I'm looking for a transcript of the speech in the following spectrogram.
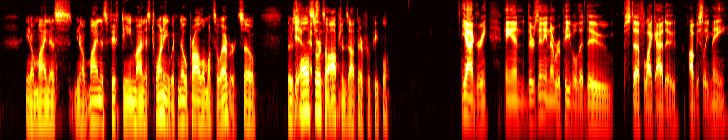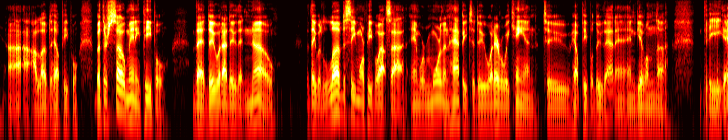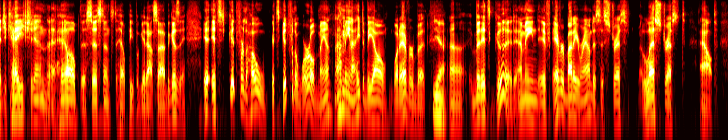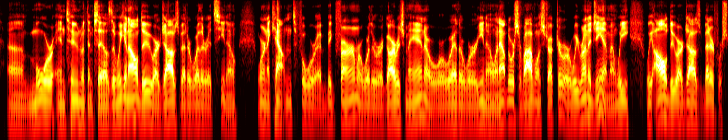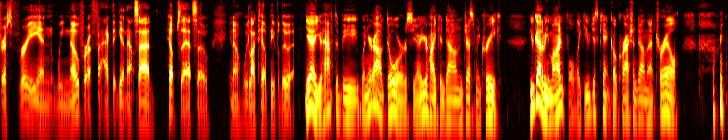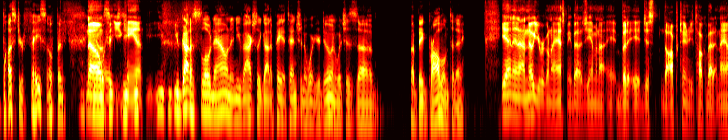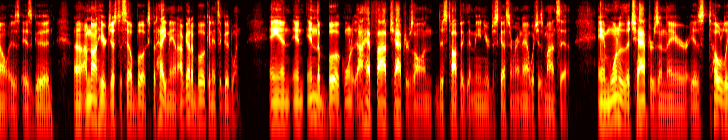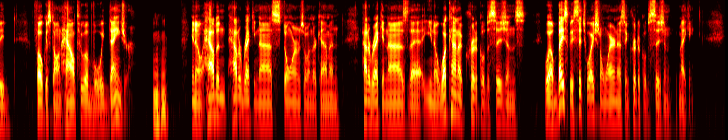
you know, minus, you know, minus 15, minus 20 with no problem whatsoever. So there's yeah, all absolutely. sorts of options out there for people. Yeah, I agree. And there's any number of people that do stuff like I do obviously me. I, I, I love to help people, but there's so many people that do what I do that know that they would love to see more people outside, and we're more than happy to do whatever we can to help people do that and, and give them the the education, the help, the assistance to help people get outside because it, it's good for the whole. It's good for the world, man. I mean, I hate to be all whatever, but yeah, uh, but it's good. I mean, if everybody around us is stressed, less stressed out, um, more in tune with themselves, then we can all do our jobs better. Whether it's you know we're an accountant for a big firm, or whether we're a garbage man, or whether we're you know an outdoor survival instructor, or we run a gym, and we we all do our jobs better if we're stress free, and we know for a fact that getting outside helps that. So, you know, we like to help people do it. Yeah, you have to be when you're outdoors. You know, you're hiking down Jessamine Creek. You've got to be mindful. Like you just can't go crashing down that trail bust your face open. No, you, know, so you, you can't. You you, you got to slow down, and you've actually got to pay attention to what you're doing, which is uh, a big problem today. Yeah, and, and I know you were going to ask me about it, Jim, and I, eh, but it just the opportunity to talk about it now is is good. Uh, I'm not here just to sell books, but hey, man, I've got a book and it's a good one. And in in the book, one I have five chapters on this topic that me and you're discussing right now, which is mindset. And one of the chapters in there is totally focused on how to avoid danger. Mm-hmm. You know how to how to recognize storms when they're coming, how to recognize that you know what kind of critical decisions. Well, basically situational awareness and critical decision making.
